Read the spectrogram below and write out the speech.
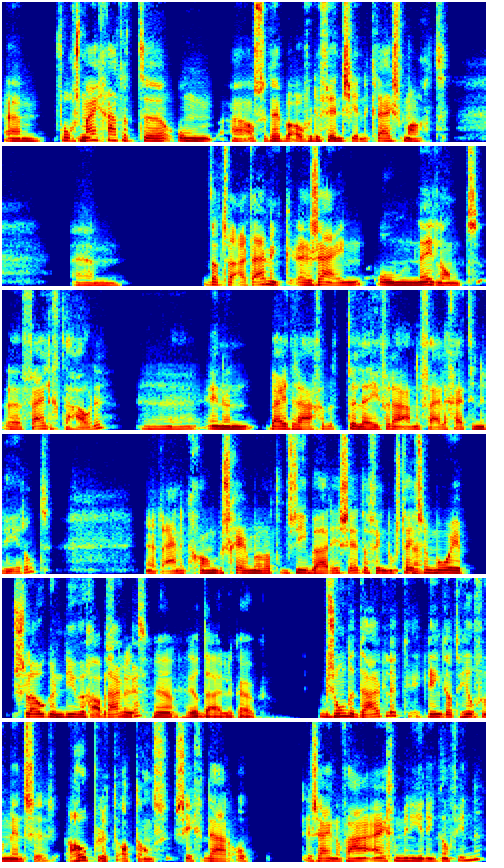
Um, volgens mij gaat het om, als we het hebben over defensie en de krijgsmacht, um, dat we uiteindelijk er zijn om Nederland uh, veilig te houden. En een bijdrage te leveren aan de veiligheid in de wereld. En uiteindelijk gewoon beschermen wat ons dierbaar is. Hè. Dat vind ik nog steeds ja. een mooie slogan die we Absoluut. gebruiken. Absoluut, ja, heel duidelijk ook. Bijzonder duidelijk. Ik denk dat heel veel mensen, hopelijk althans, zich daar op zijn of haar eigen manier in kan vinden.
